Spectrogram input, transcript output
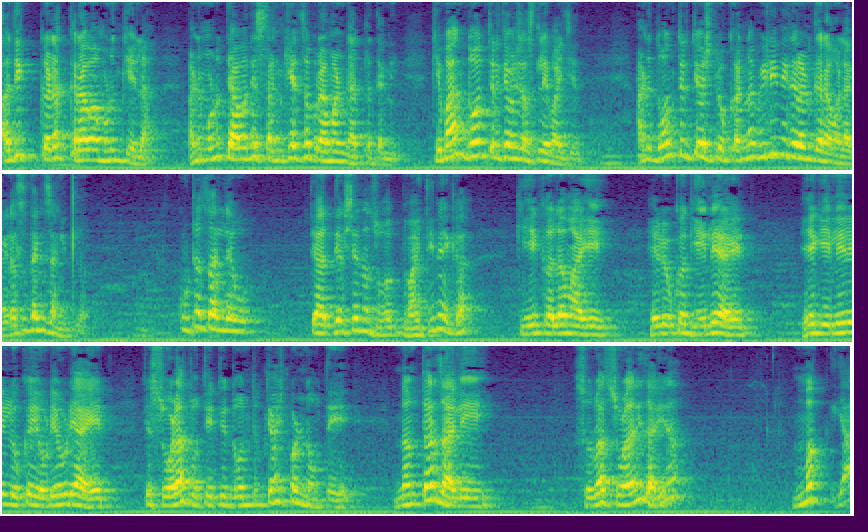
अधिक कडक करावा म्हणून केला. आणि म्हणून त्यामध्ये संख्येचं प्रमाण घातलं त्यांनी. किमान दोन तृतीयांश असले पाहिजेत. आणि दोन तृतीयांश लोकांना विलिनीकरण करावं लागेल असं त्यांनी सांगितलं. कुठं चालले हो? त्या अध्यक्षांना झोप माहिती नाही का? की हे कलम आहे हे लोक गेले आहेत हे गेलेले लोक एवढे एवढे आहेत ते सोळात होते ते दोन तृतीयांश पण नव्हते. नंतर झाली सुरुवात सोळानी झाली ना? मग या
